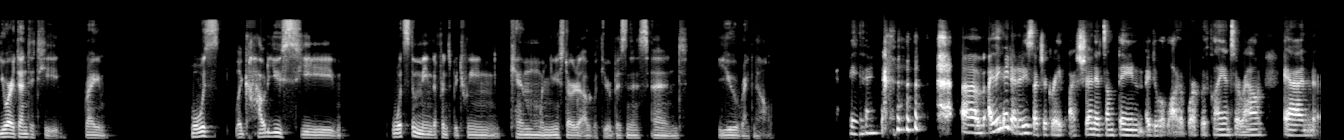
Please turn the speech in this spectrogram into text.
your identity, right? What was like? How do you see what's the main difference between Kim when you started out with your business and you right now? Anything. um, I think identity is such a great question. It's something I do a lot of work with clients around. And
